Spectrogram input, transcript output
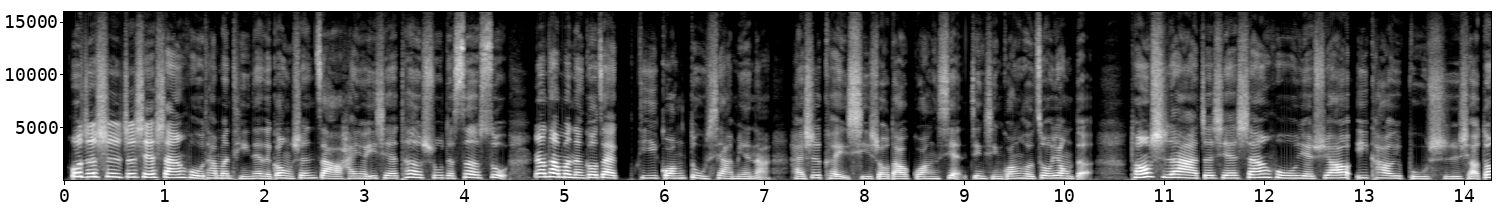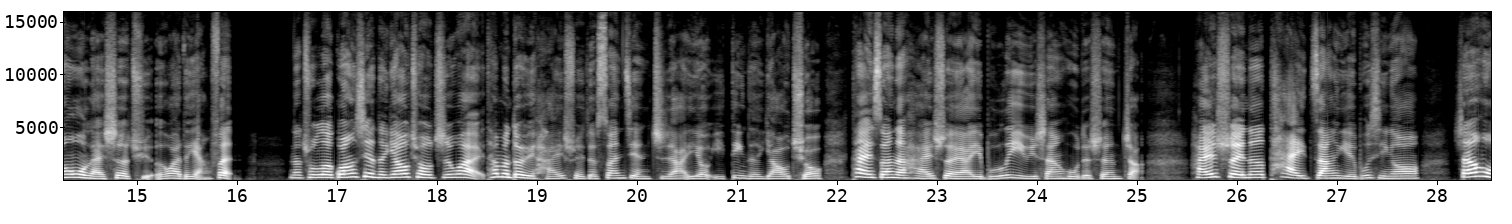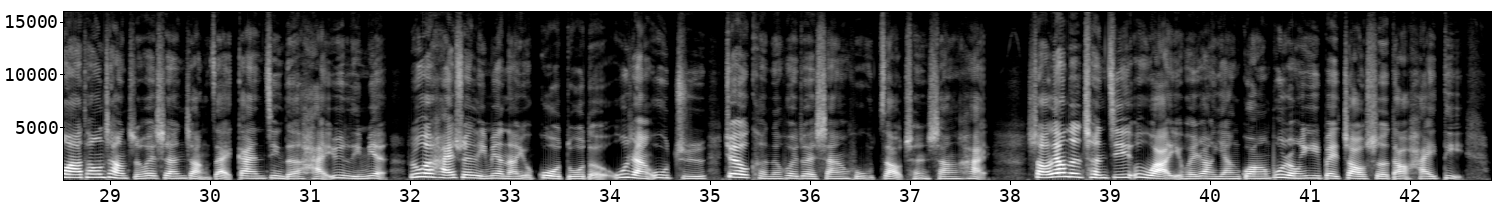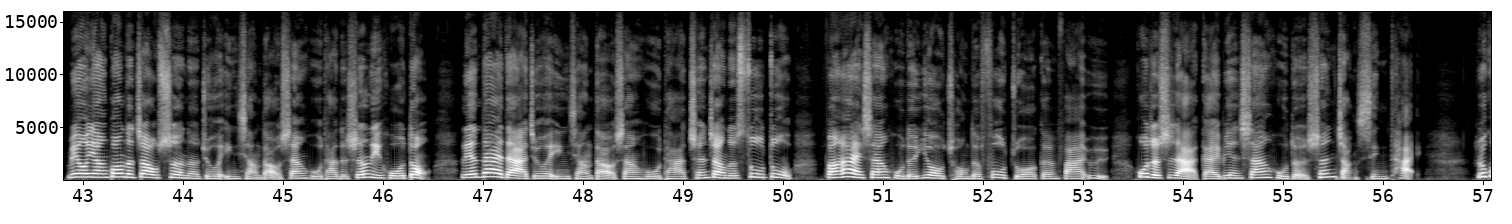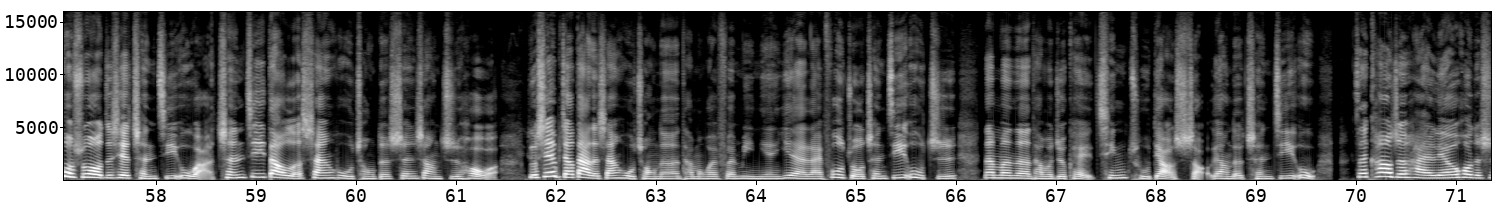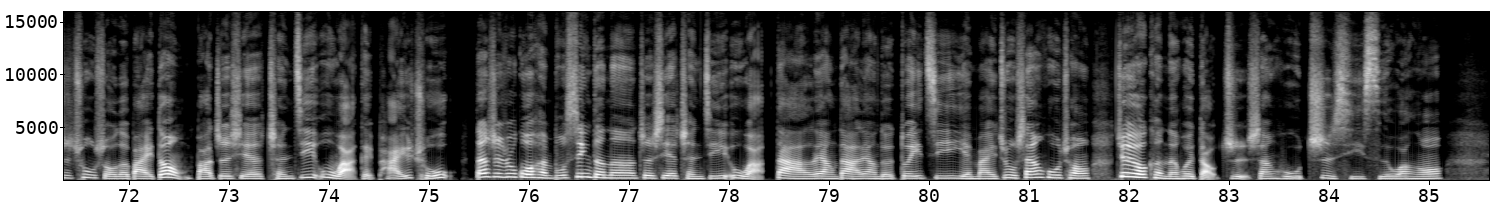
或者是这些珊瑚，它们体内的共生藻含有一些特殊的色素，让它们能够在低光度下面呐，还是可以吸收到光线进行光合作用的。同时啊，这些珊瑚也需要依靠捕食小动物来摄取额外的养分。那除了光线的要求之外，它们对于海水的酸碱值啊也有一定的要求。太酸的海水啊也不利于珊瑚的生长，海水呢太脏也不行哦。珊瑚啊通常只会生长在干净的海域里面，如果海水里面呢有过多的污染物质，就有可能会对珊瑚造成伤害。少量的沉积物啊，也会让阳光不容易被照射到海底。没有阳光的照射呢，就会影响到珊瑚它的生理活动，连带的就会影响到珊瑚它成长的速度，妨碍珊瑚的幼虫的附着跟发育，或者是啊改变珊瑚的生长形态。如果说这些沉积物啊沉积到了珊瑚虫的身上之后啊，有些比较大的珊瑚虫呢，它们会分泌粘液来附着沉积物质，那么呢，它们就可以清除掉少量的沉积物，再靠着海流或者是触手的摆动，把这些沉积物啊给排除。但是如果很不幸的呢，这些沉积物啊大量大量的堆积掩埋住珊瑚虫，就有可能会导致珊瑚窒息死亡哦。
